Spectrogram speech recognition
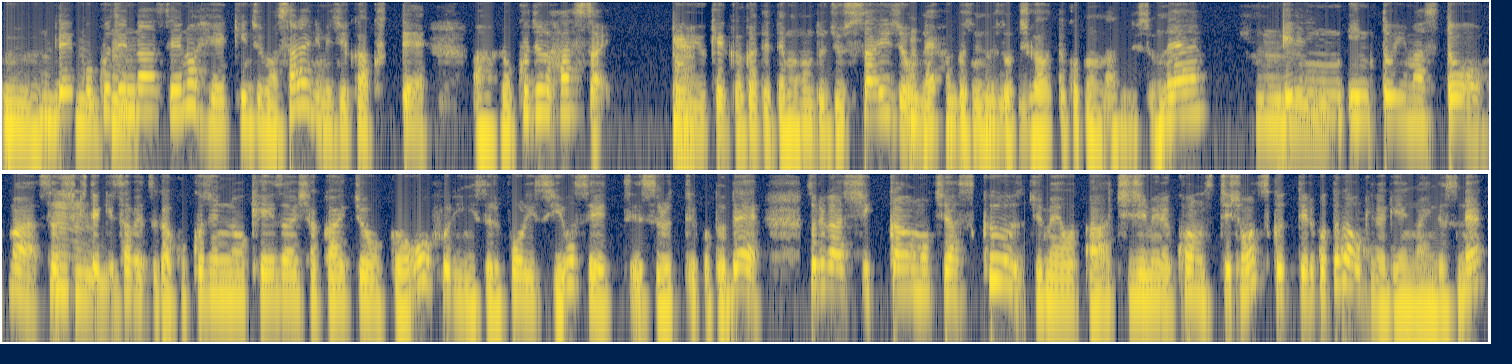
うん、で黒人男性の平均寿命はさらに短くてあ68歳という結果が出ても本当10歳以上ね白人の人と違うってことになるんですよね。原因と言いますと、まあ、組織的差別が黒人の経済社会状況を不利にするポリシーを制定するということで、それが疾患を持ちやすく寿命を縮めるコンスティションを作っていることが大きな原因ですね。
